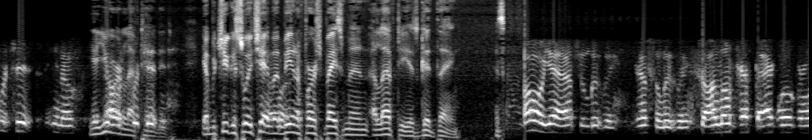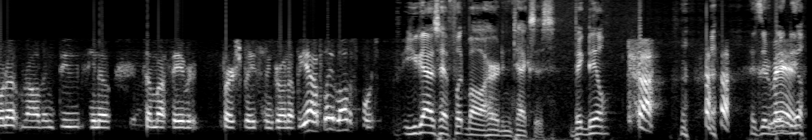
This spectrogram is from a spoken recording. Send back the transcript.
switch it. You know. Yeah, you are left-handed. Yeah, but you can switch hit. But being a first baseman, a lefty is a good thing. It's- oh yeah, absolutely, absolutely. So I love Jeff Bagwell growing up and all them dudes. You know, some of my favorite first basemen growing up. But yeah, I played a lot of sports. You guys have football, I heard in Texas. Big deal. is it a Man, big deal?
